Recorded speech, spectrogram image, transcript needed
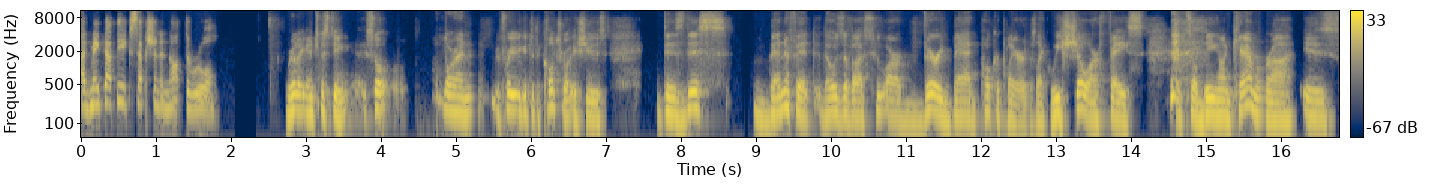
I'd make that the exception and not the rule. Really interesting. So, Lauren, before you get to the cultural issues, does this benefit those of us who are very bad poker players. Like we show our face. And so being on camera is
